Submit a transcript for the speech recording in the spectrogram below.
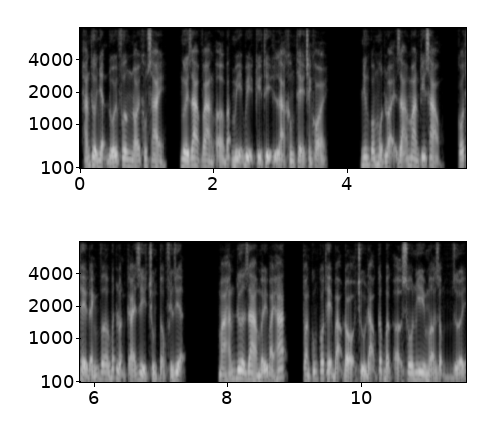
Hắn thừa nhận đối phương nói không sai người da vàng ở bắc mỹ bị kỳ thị là không thể tránh khỏi nhưng có một loại dã man kỹ xảo, có thể đánh vỡ bất luận cái gì chủng tộc phiến diện. Mà hắn đưa ra mấy bài hát, toàn cũng có thể bạo đỏ chủ đạo cấp bậc ở sony mở rộng dưới,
